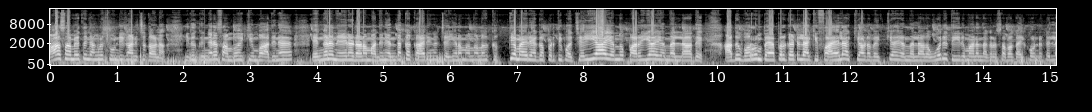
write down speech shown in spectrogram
ആ സമയത്ത് ഞങ്ങൾ ചൂണ്ടിക്കാണിച്ചതാണ് ഇത് ഇങ്ങനെ സംഭവിക്കുമ്പോൾ അതിനെ എങ്ങനെ നേരിടണം അതിന് എന്തൊക്കെ കാര്യങ്ങൾ ചെയ്യണം എന്നുള്ളത് കൃത്യമായി രേഖപ്പെടുത്തി പോകുക ചെയ്യുക എന്ന് പറയുക എന്നല്ലാതെ അത് വെറും പേപ്പർ കെട്ടിലാക്കി ഫയലാക്കി അവിടെ വയ്ക്കുക എന്നല്ലാതെ ഒരു തീരുമാനം നഗരസഭ കൈക്കൊണ്ടിട്ടില്ല.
